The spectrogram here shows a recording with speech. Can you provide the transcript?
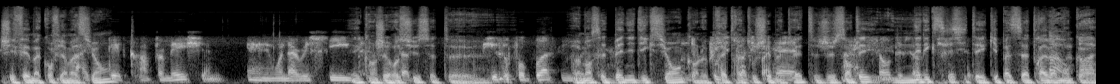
j'ai fait ma confirmation. Et quand j'ai reçu cette, euh, vraiment cette bénédiction, quand le prêtre a touché ma tête, je sentais une électricité qui passait à travers mon corps.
